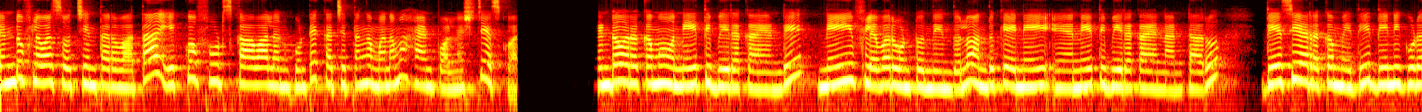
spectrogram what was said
రెండు ఫ్లవర్స్ వచ్చిన తర్వాత ఎక్కువ ఫ్రూట్స్ కావాలనుకుంటే ఖచ్చితంగా మనము హ్యాండ్ పాలినేషన్ చేసుకోవాలి. రెండవ రకము నేతి బీరకాయ అండి. నెయ్యి ఫ్లేవర్ ఉంటుంది ఇందులో. అందుకే నెయ్యి నేతి బీరకాయ అని అంటారు. దేశీయ రకం ఇది. దీన్ని కూడా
